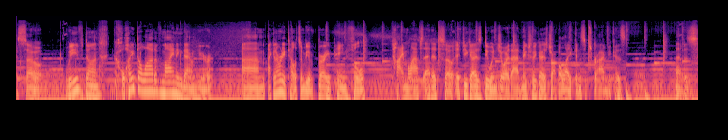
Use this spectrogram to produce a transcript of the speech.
Okay, so we've done quite a lot of mining down here. Um, I can already tell it's going to be a very painful time-lapse edit, so if you guys do enjoy that, make sure you guys drop a like and subscribe because that was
